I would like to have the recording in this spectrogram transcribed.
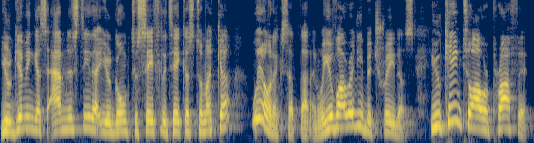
You're giving us amnesty that you're going to safely take us to Mecca? We don't accept that anyway. You've already betrayed us. You came to our Prophet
